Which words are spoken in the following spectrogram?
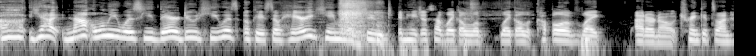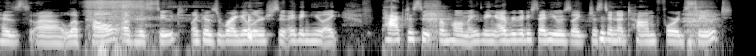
Uh, yeah. Not only was he there, dude. He was okay. So Harry came in a suit, and he just had like a like a couple of like I don't know trinkets on his uh, lapel of his suit, like his regular suit. I think he like packed a suit from home. I think everybody said he was like just in a Tom Ford suit.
